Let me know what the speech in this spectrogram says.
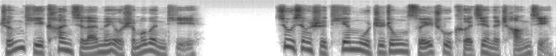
整体看起来没有什么问题，就像是天幕之中随处可见的场景。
